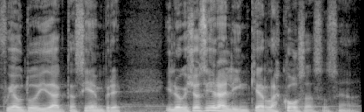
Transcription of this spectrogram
fui autodidacta siempre. Y lo que yo hacía era linkear las cosas, o sea.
